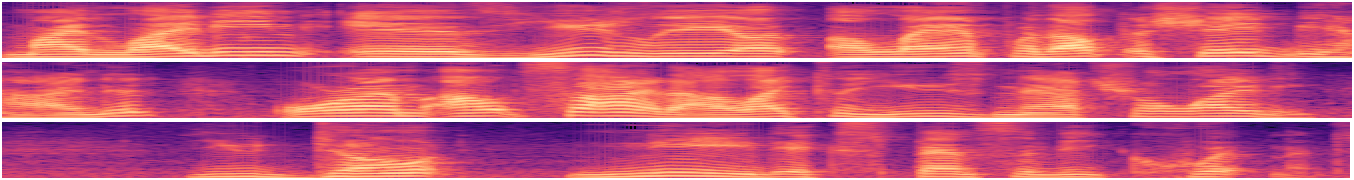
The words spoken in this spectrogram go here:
My lighting is usually a, a, lamp without the shade behind it, or I'm outside. I like to use natural lighting. You don't need expensive equipment.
